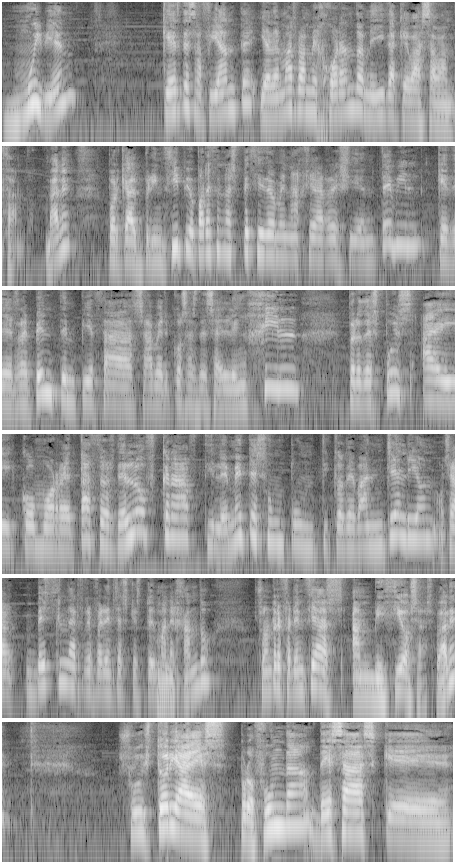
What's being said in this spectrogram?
muy bien, que es desafiante y además va mejorando a medida que vas avanzando, ¿vale? Porque al principio parece una especie de homenaje a Resident Evil, que de repente empiezas a ver cosas de Silent Hill, pero después hay como retazos de Lovecraft y le metes un puntito de Evangelion, o sea, ¿ves las referencias que estoy mm. manejando? Son referencias ambiciosas, ¿vale? Su historia es profunda, de esas que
